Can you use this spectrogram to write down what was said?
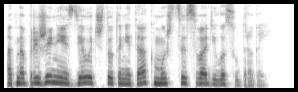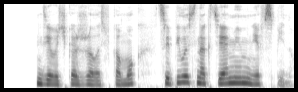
От напряжения сделать что-то не так мышцы сводила судорогой. Девочка сжалась в комок, вцепилась ногтями мне в спину.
